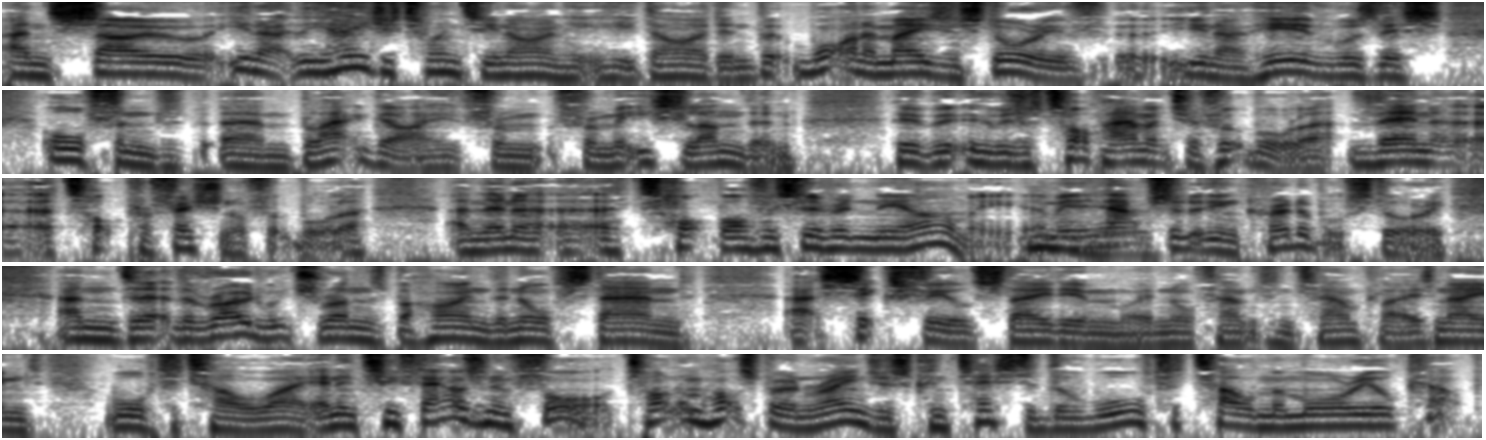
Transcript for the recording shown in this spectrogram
And so, you know, at the age of 29, he, he died. And but what an amazing story of, uh, you know, here was this orphaned um, black guy from from East London who who was a top amateur footballer, then a, a top professional footballer, and then a, a top officer in the army. I mean, an absolutely incredible story. And uh, the road which runs behind the North Stand at Sixfield Stadium, where Northampton Town play, is named Walter Tull Way. And in 2004, Tottenham Hotspur and Rangers contested the Walter Tull Memorial Cup.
